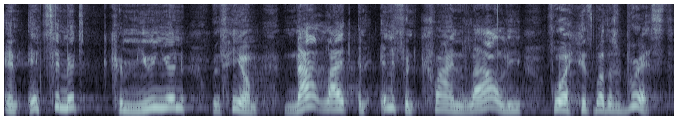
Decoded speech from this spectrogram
in intimate communion with Him, not like an infant crying loudly for his mother's breast,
